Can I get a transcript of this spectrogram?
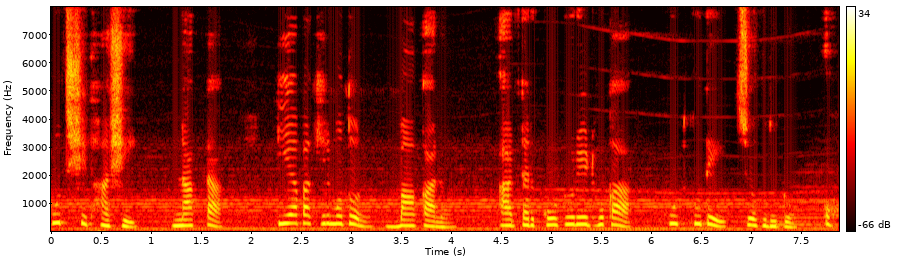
কুৎসিত হাসি, নাকটা টিয়া পাখির মতন বাঁকানো, আর তার কোটরে ঢোকা কুতকুতে চোখ দুটো। ওহ,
